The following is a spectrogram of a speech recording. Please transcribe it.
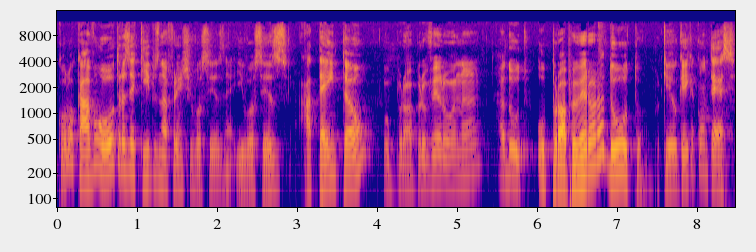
colocavam outras equipes na frente de vocês, né? E vocês, até então, O próprio Verona adulto. o próprio Verona adulto. Porque o que que acontece?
